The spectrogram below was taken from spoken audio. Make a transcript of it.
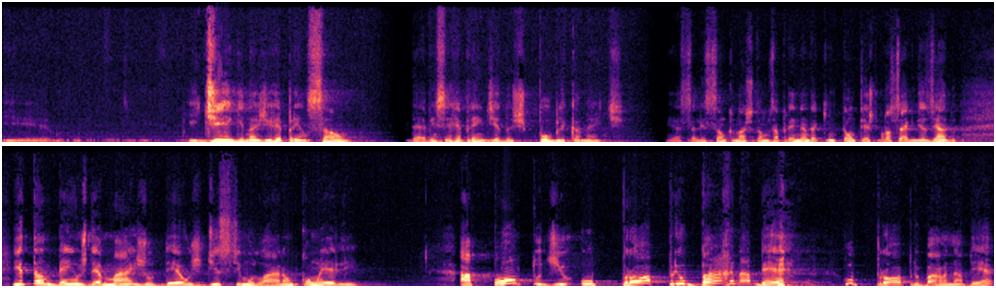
e, e dignas de repreensão, devem ser repreendidas publicamente. Essa é a lição que nós estamos aprendendo aqui. Então o texto prossegue dizendo: E também os demais judeus dissimularam com ele, a ponto de o próprio Barnabé, o próprio Barnabé,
